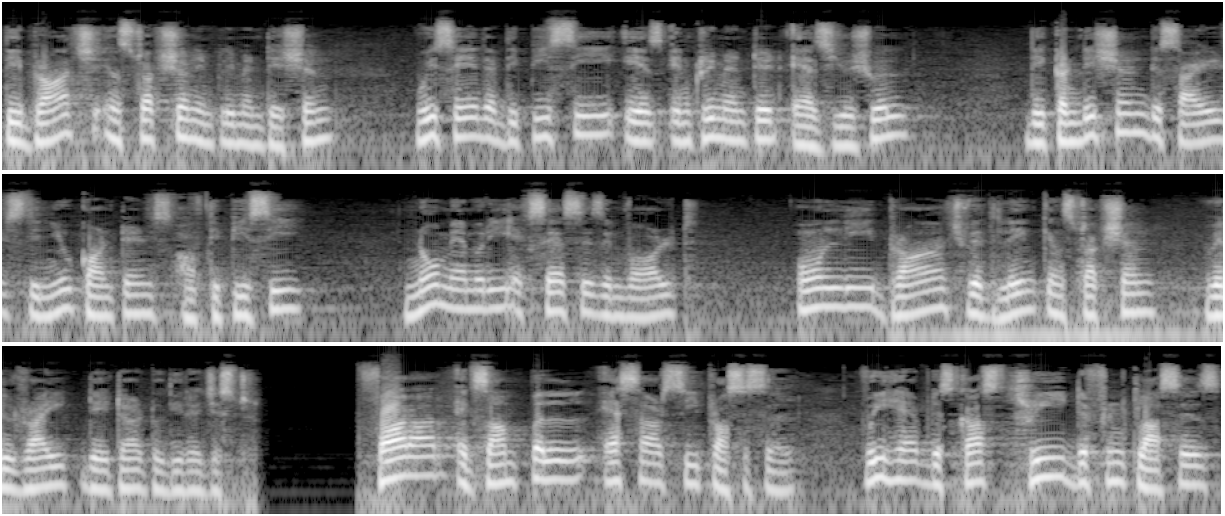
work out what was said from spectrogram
the branch instruction implementation, we say that the PC is incremented as usual. The condition decides the new contents of the PC. No memory access is involved. Only branch with link instruction will write data to the register. For our example SRC processor, we have discussed three different classes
